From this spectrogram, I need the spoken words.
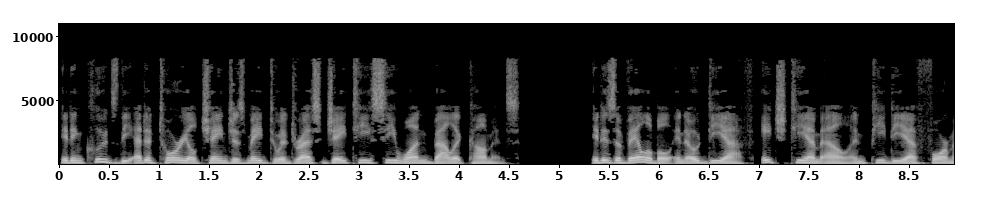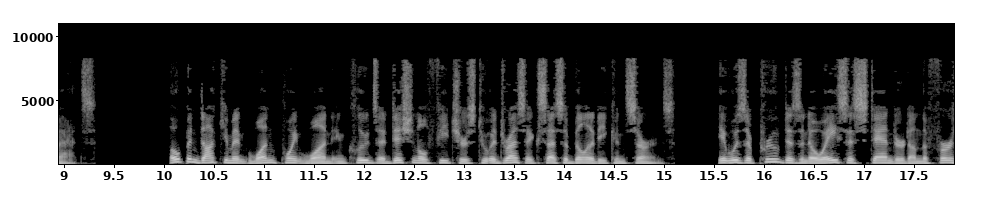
It includes the editorial changes made to address JTC1 ballot comments. It is available in ODF, HTML and PDF formats. OpenDocument 1.1 includes additional features to address accessibility concerns. It was approved as an OASIS standard on 1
